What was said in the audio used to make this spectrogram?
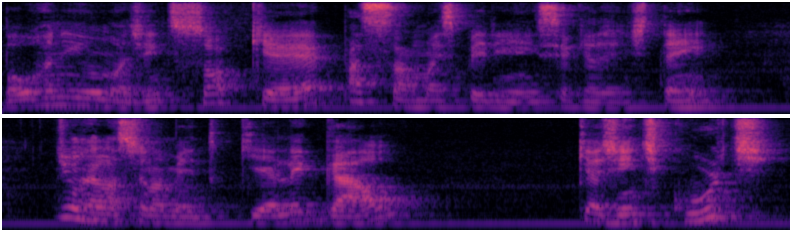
porra nenhuma. A gente só quer passar uma experiência que a gente tem de um relacionamento que é legal, que a gente curte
